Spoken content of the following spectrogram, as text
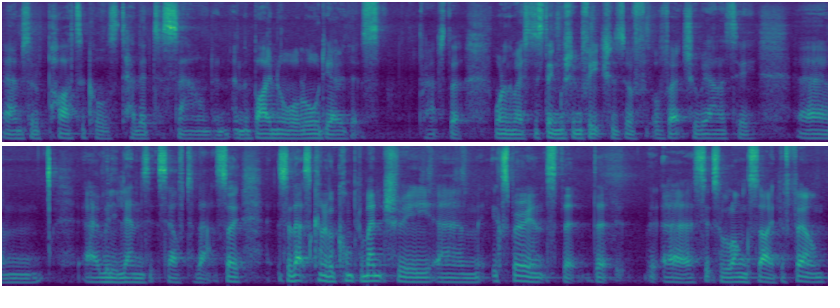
um, sort of particles tethered to sound and, and the binaural audio that's perhaps the, one of the most distinguishing features of, of virtual reality, um, uh, really lends itself to that. So, so that's kind of a complementary um, experience that, that uh, sits alongside the film.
